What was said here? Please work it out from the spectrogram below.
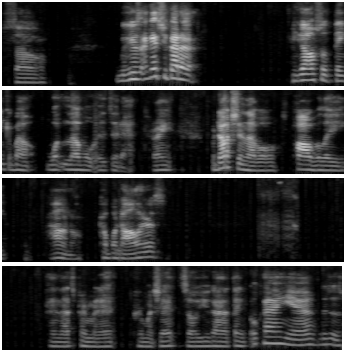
So, because I guess you gotta you gotta also think about what level is it at, right? Production level probably I don't know, couple dollars and that's pretty much it. Pretty much it. So you gotta think, okay, yeah, this is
